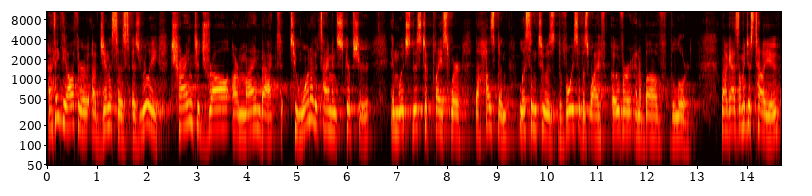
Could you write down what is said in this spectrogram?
And I think the author of Genesis is really trying to draw our mind back to, one other time in Scripture in which this took place, where the husband listened to his, the voice of his wife over and above the Lord. Now, guys, let me just tell you,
